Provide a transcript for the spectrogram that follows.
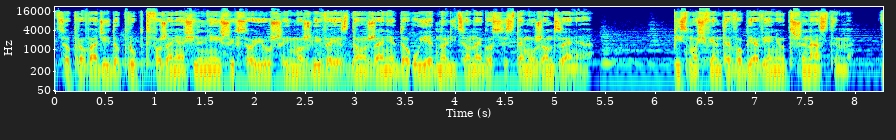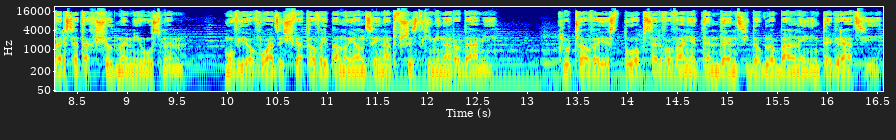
co prowadzi do prób tworzenia silniejszych sojuszy i możliwe jest dążenie do ujednoliconego systemu rządzenia. Pismo Święte w objawieniu 13, wersetach 7 i 8 mówi o władzy światowej panującej nad wszystkimi narodami. Kluczowe jest tu obserwowanie tendencji do globalnej integracji,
